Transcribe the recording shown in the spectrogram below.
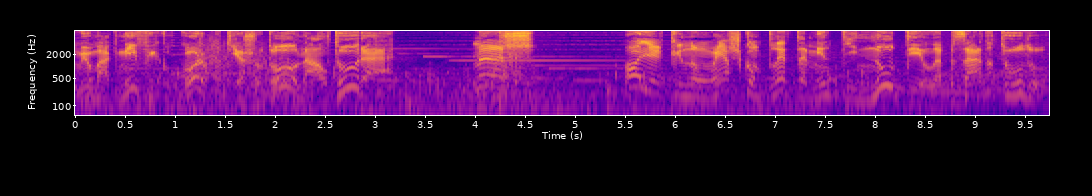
meu magnífico corpo te ajudou na altura. Mas. Olha que não és completamente inútil, apesar de tudo.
